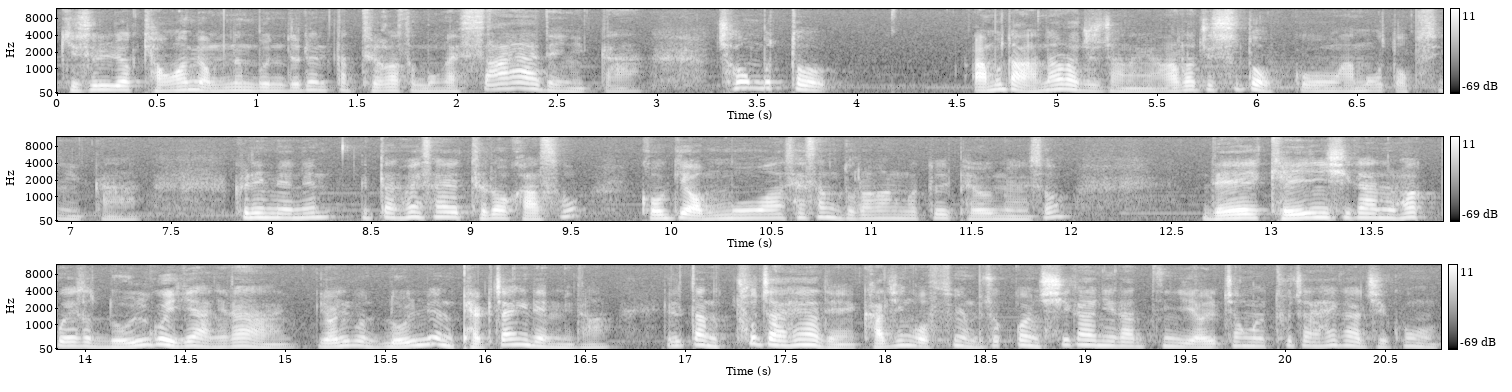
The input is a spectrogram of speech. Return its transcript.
기술력 경험이 없는 분들은 일단 들어가서 뭔가 쌓아야 되니까 처음부터 아무도 안 알아주잖아요. 알아줄 수도 없고 아무것도 없으니까. 그러면은 일단 회사에 들어가서 거기 업무와 세상 돌아가는 것들 배우면서 내 개인 시간을 확보해서 놀고 이게 아니라 여러분 놀면 백장이 됩니다. 일단 투자해야 돼. 가진 거 없으면 무조건 시간이라든지 열정을 투자해가지고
